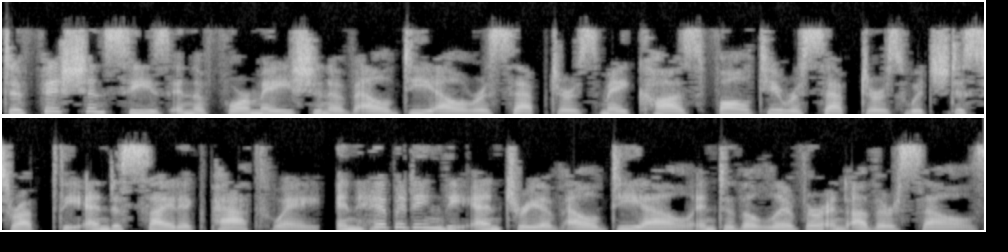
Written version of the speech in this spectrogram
Deficiencies in the formation of LDL receptors may cause faulty receptors which disrupt the endocytic pathway, inhibiting the entry of LDL into the liver and other cells.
